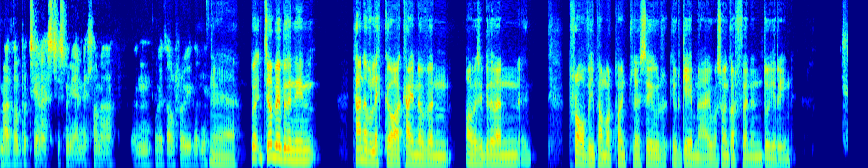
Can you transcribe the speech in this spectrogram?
meddwl bod TNS jyst mynd i ennill hwnna yn weddol rhwydd yn ni. Yeah. But ti'n meddwl byddwn ni'n kind of lico a kind of yn, obviously byddwn ni'n profi pa mor pointless yw'r yw, gêm na, yw os o'n gorffen yn dwy'r un.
